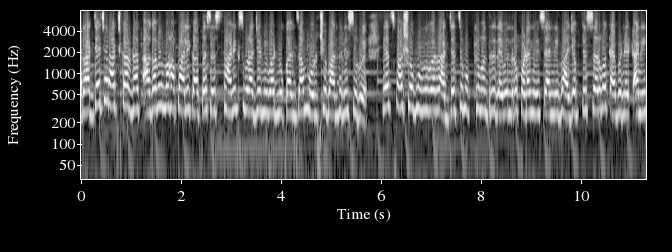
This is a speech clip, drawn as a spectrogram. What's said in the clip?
राज्याच्या राजकारणात आगामी महापालिका तसेच स्थानिक स्वराज्य निवडणुकांचा मोर्चे बांधणी सुरू आहे. याच पार्श्वभूमीवर राज्याचे मुख्यमंत्री देवेंद्र फडणवीस यांनी भाजपचे सर्व कॅबिनेट आणि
